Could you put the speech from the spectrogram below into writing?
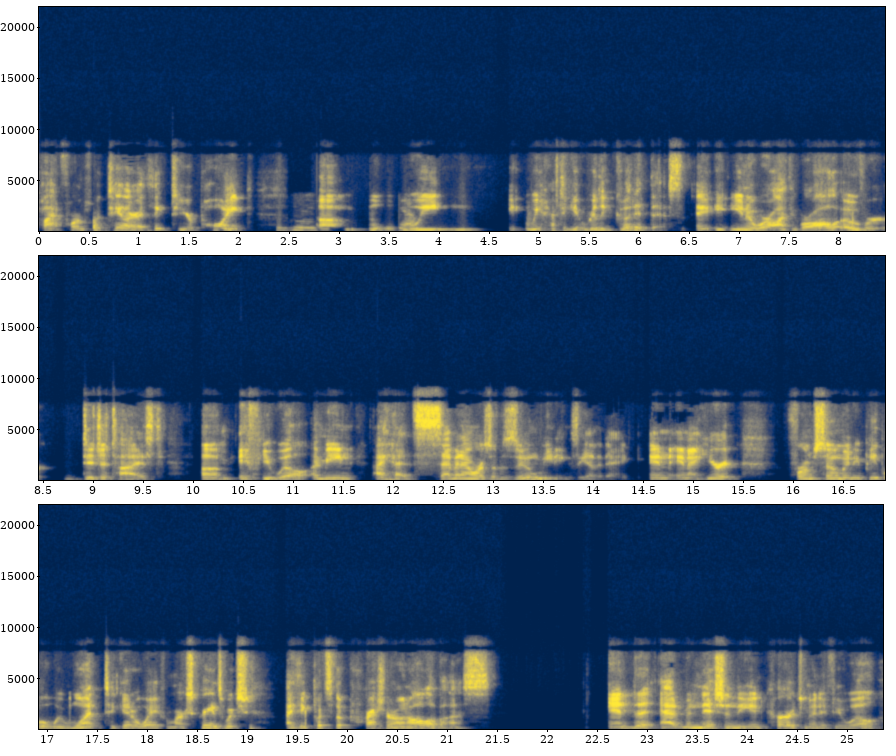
platforms. But Taylor, I think to your point, hmm um, Yeah. we we have to get really good at this. You know, we're I think we're all over digitized, um, if you will. I mean, I had seven hours of Zoom meetings the other day, and and I hear it from so many people. We want to get away from our screens, which I think puts the pressure on all of us, and the admonition, the encouragement, if you will,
